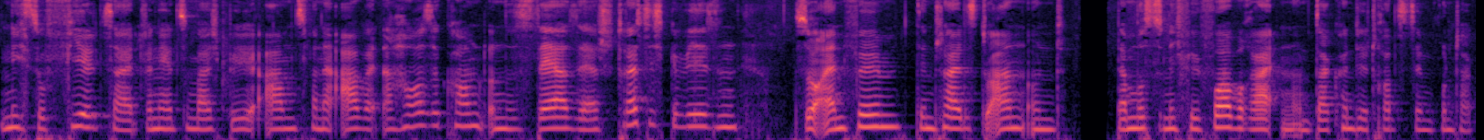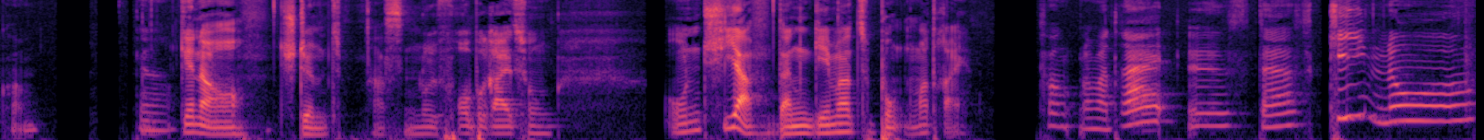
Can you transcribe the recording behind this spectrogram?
nicht so viel Zeit. Wenn ihr zum Beispiel abends von der Arbeit nach Hause kommt und es ist sehr, sehr stressig gewesen, so ein Film, den schaltest du an und da musst du nicht viel vorbereiten und da könnt ihr trotzdem runterkommen. Genau. Genau, stimmt. Hast null Vorbereitung. Und ja, dann gehen wir zu Punkt Nummer drei. Punkt Nummer drei ist das Kino.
